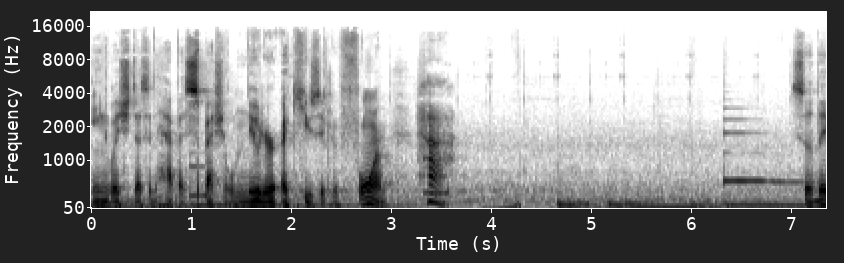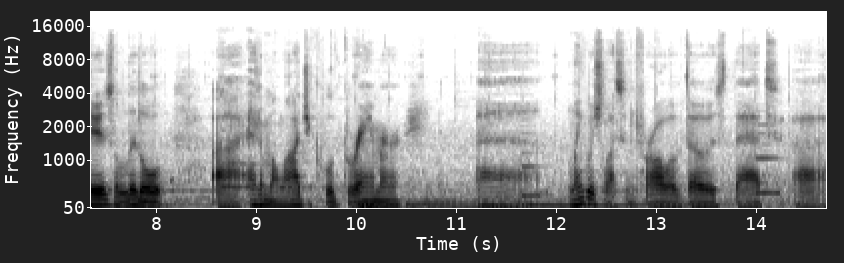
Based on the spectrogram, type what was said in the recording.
English doesn't have a special neuter accusative form. Ha! So there's a little uh, etymological grammar uh, language lesson for all of those that uh,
